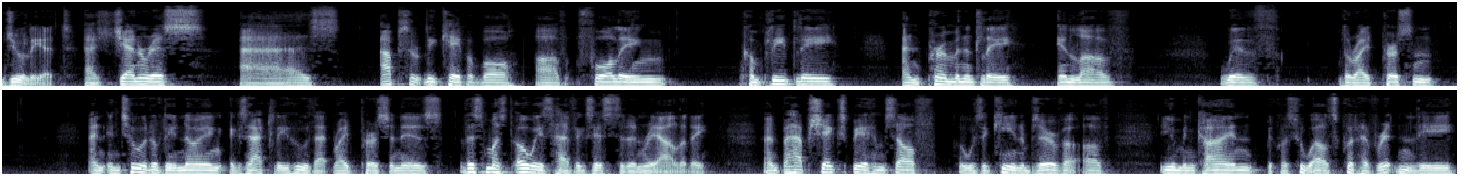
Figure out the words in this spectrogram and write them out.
Juliet, as generous, as absolutely capable of falling completely and permanently in love with the right person and intuitively knowing exactly who that right person is, this must always have existed in reality. And perhaps Shakespeare himself, who was a keen observer of humankind, because who else could have written the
